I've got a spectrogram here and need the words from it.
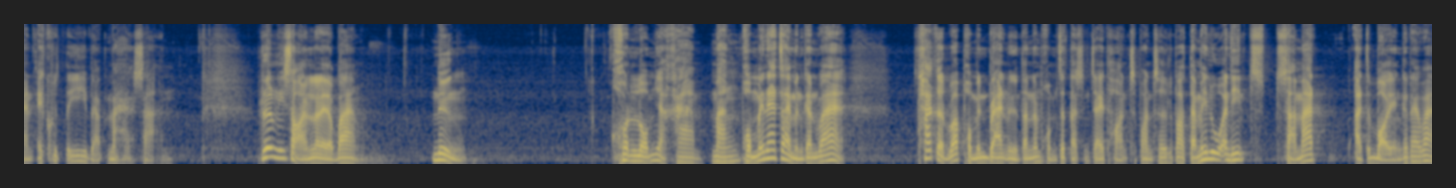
นด์ Equity แบบมหาศาล เรื่องนี้สอนอะไรเราบ้างหนึ่งคนล้มอย่าข้ามมั้งผมไม่แน่ใจเหมือนกันว่า ถ้าเกิดว่าผมเป็นแบรนด์อื่นตอนนั้น ผมจะตัดสินใจถอนสปอนเซอร์หรือเปล่าแต่ไม่รู้อันนี้สามารถอาจจะบอกอย่างก็ได้ว่า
